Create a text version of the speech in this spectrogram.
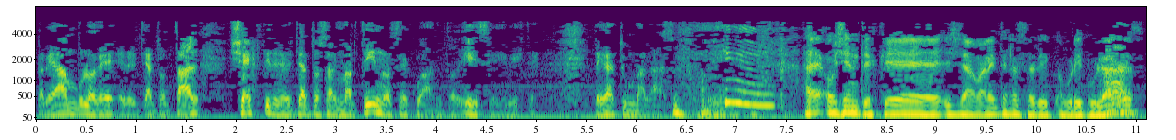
preámbulos de en el teatro tal, Shakespeare en el teatro San Martín, no sé cuánto. Y sí, viste, pegaste un balazo. Hay oyentes que llaman, tenés los auric- auriculares.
